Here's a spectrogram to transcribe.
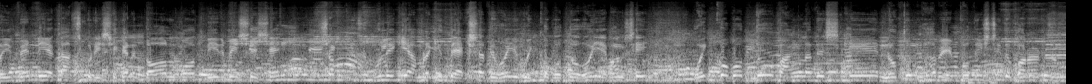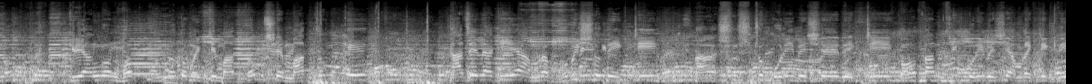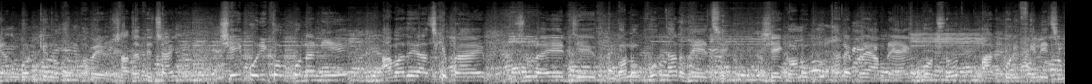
Event নিয়ে কাজ করি, সেখানে দল, মত, নির্বিশেষে সব কিছু ভুলে গিয়ে আমরা কিন্তু একসাথে হই, ঐক্যবদ্ধ হই এবং সেই ঐক্যবদ্ধ বাংলাদেশকে নতুনভাবে প্রতিষ্ঠিত করার জন্য ক্রিয়াঙ্গন হক অন্যতম একটি মাধ্যম। সে মাধ্যমকে কাজে লাগিয়ে আমরা ভবিষ্যতে একটি সুষ্ঠু পরিবেশের একটি, গণতান্ত্রিক পরিবেশে আমরা একটি ক্রীড়াঙ্গনকে নতুনভাবে সাজাতে চাই। সেই পরিকল্পনা নিয়ে আমাদের আজকে প্রায় জুলাইয়ের যে গণভ্যুত্থান হয়েছে, সেই গণভ্যুত্থানে প্রায় আমরা এক বছর পার করে ফেলেছি।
